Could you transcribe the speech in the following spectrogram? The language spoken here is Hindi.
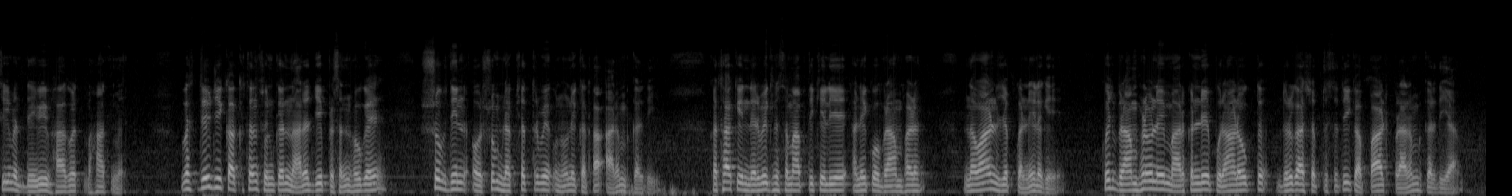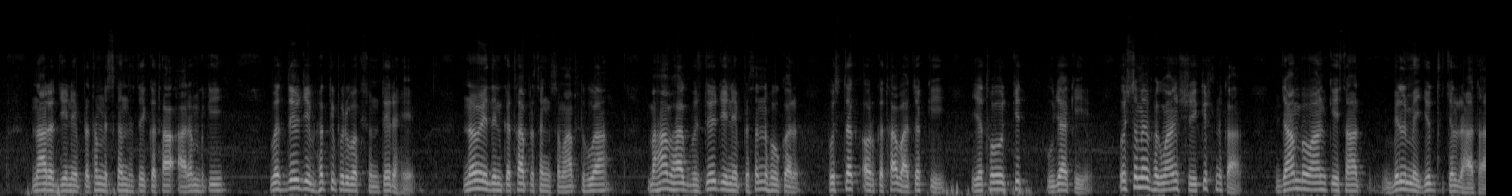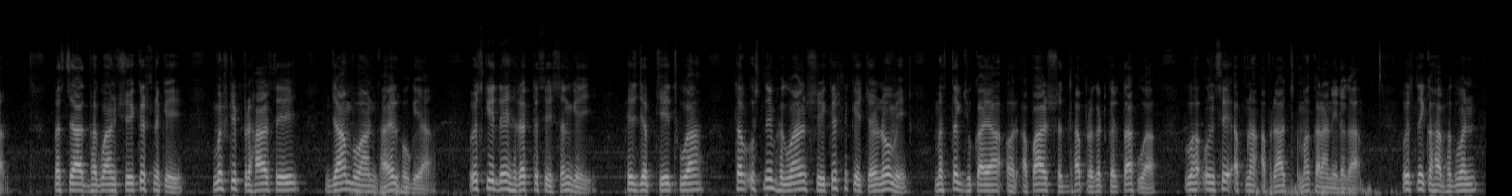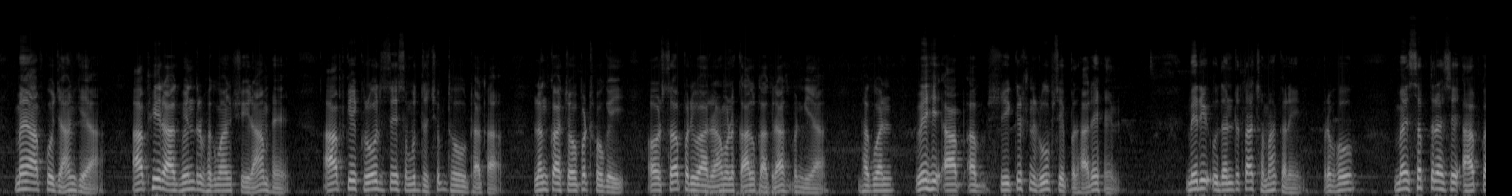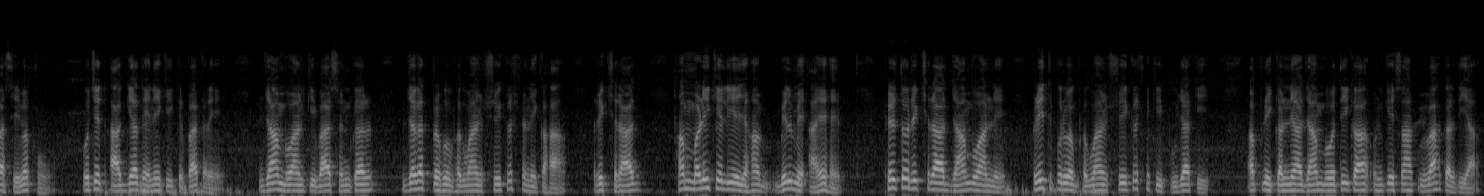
श्रीमद देवी भागवत महात्म्य। वसुदेव जी का कथन सुनकर नारद जी प्रसन्न हो गए। शुभ दिन और शुभ नक्षत्र में उन्होंने कथा आरंभ कर दी। कथा की निर्विघ्न समाप्ति के लिए अनेकों ब्राह्मण नवाण जप करने लगे। कुछ ब्राह्मणों ने मार्कंडेय पुराणोक्त दुर्गा सप्तशती का पाठ प्रारंभ कर दिया। नारद जी ने प्रथम स्कंध से कथा आरंभ की। वसुदेव जी भक्तिपूर्वक सुनते रहे। नौवें दिन कथा प्रसंग समाप्त हुआ। महाभाग वसुदेव जी ने प्रसन्न होकर पुस्तक और कथावाचक की यथोचित पूजा की। उस समय भगवान श्री कृष्ण का जाम्बवान के साथ बिल में युद्ध चल रहा था। पश्चात भगवान श्री कृष्ण के मुष्टि प्रहार से जाम्बवान घायल हो गया। उसकी देह रक्त से सन गई। फिर जब चेत हुआ, तब उसने भगवान श्री कृष्ण के चरणों में मस्तक झुकाया और अपार श्रद्धा प्रकट करता हुआ वह उनसे अपना अपराध क्षमा कराने लगा। उसने कहा, भगवान, मैं आपको जान गया। आप ही राघवेंद्र भगवान श्री राम हैं। आपके क्रोध से समुद्र क्षुब्ध हो उठा था। लंका चौपट हो गई और सपरिवार रावण काल का ग्रास बन गया। भगवान, वे ही आप अब श्री कृष्ण रूप से पधारे हैं। मेरी उदंडता क्षमा करें। प्रभो मैं सब तरह से आपका सेवक हूँ। उचित आज्ञा देने की कृपा करें। जाम जाम्बवान की बात सुनकर जगत प्रभु भगवान श्री कृष्ण ने कहा ऋक्षराज हम मणि के लिए यहाँ बिल में आए हैं। फिर तो ऋक्षराज जाम्बवान ने प्रीतिपूर्वक भगवान श्री कृष्ण की पूजा की। अपनी कन्या जाम्बवती का उनके साथ विवाह कर दिया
